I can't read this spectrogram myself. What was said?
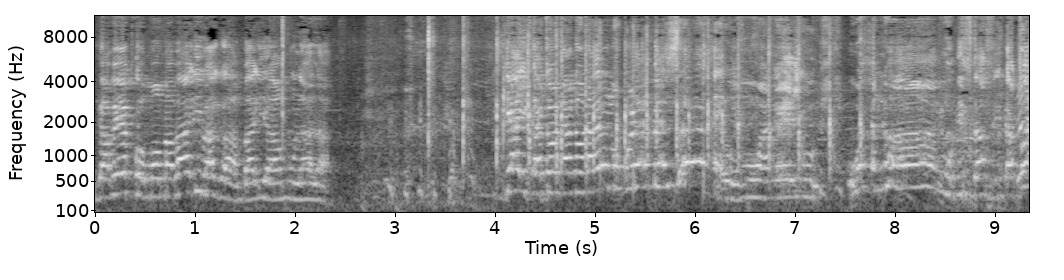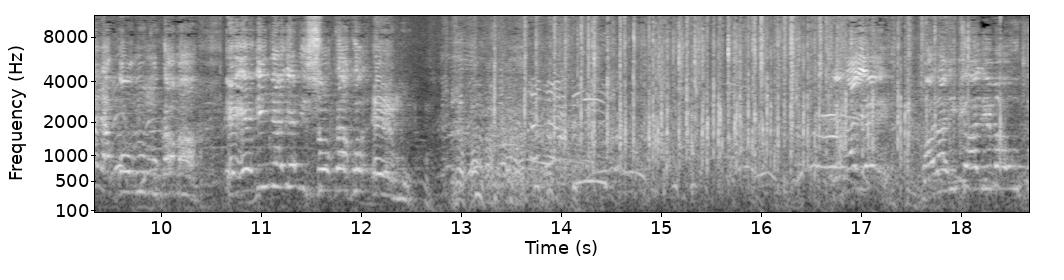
nga bekomoma baali bagamba lya mulala jayi katonda nonaye mukulembeze omuwaneyu wano mu east africa twalako omu mukama E- erinnya lye lisookako emu? Era ye malayika ali mawutu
